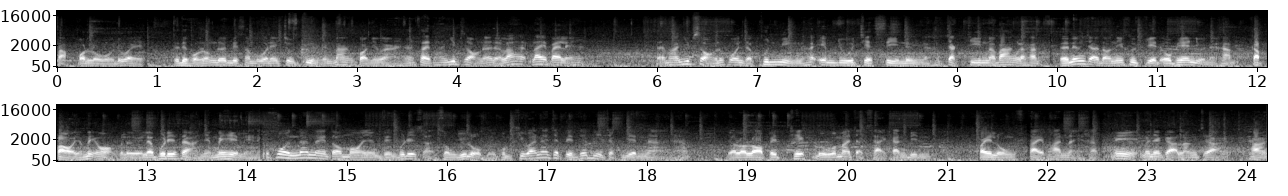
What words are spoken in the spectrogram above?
ซัปโปโรด้วยแต่เดี๋ยวผมลองเดินไปสำรวจในจุดอื่นกันบ้างก่อนดีกว่าฮะสายพาน22นะเดี๋ยวไล่ไล่ไปเลยฮะสายพาน22ทุกคนจากคุณหมิงนะครับ MU 741นะครับจากจีนมาบ้างแล้วครับแต่เนื่องจากตอนนี้คือเกียรติโอเพนอยู่นะครับกระเป๋ายังไม่ออกเลยแล้วผู้โดยสารยังไม่เห็นเลย ทุกคนด้านในตมยังเป็นผู้โดยสารทรงยุโรปเลยผมคิดว่าน่าจะเป็นเที่ยวบินจากเวียนนานะครับ เดี๋ยวเรารอไปเช็คดูว่ามาจากสายการบินไปลงสายพานไหนครับ นี่บรรยากาศหลังจากผ่าน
